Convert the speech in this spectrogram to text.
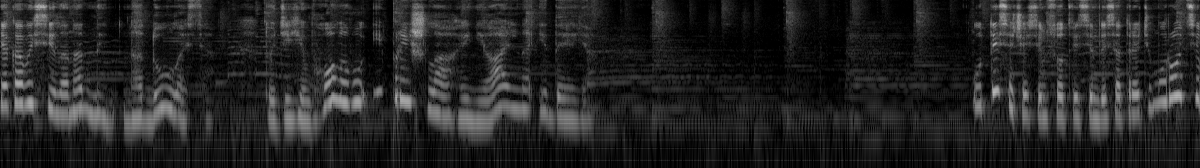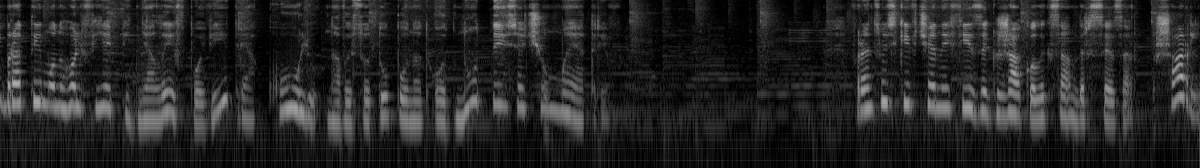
яка висіла над ним, надулася. Тоді їм в голову і прийшла геніальна ідея. У 1783 році брати Монгольф'є підняли в повітря кулю на висоту понад одну тисячу метрів. Французький вчений фізик Жак Олександр Сезар Шарль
